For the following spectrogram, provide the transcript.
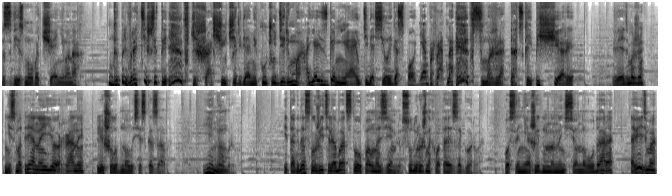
Взвизгнул в отчаянии монах. «Да превратишься ты в кишащую червями кучу дерьма! Я изгоняю тебя силой Господней обратно в смрад адской пещеры!» Ведьма же, несмотря на ее раны, лишь улыбнулась и сказала «Я не умру». И тогда служитель аббатства упал на землю, судорожно хватаясь за горло. После неожиданно нанесенного удара – а ведьма,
